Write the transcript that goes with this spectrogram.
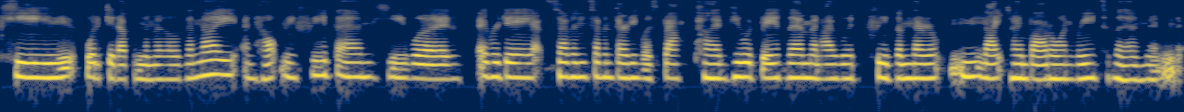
he would get up in the middle of the night and help me feed them. He would every day at 7 7.30 was bath time. He would bathe them and i would feed them their nighttime bottle and read to them and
